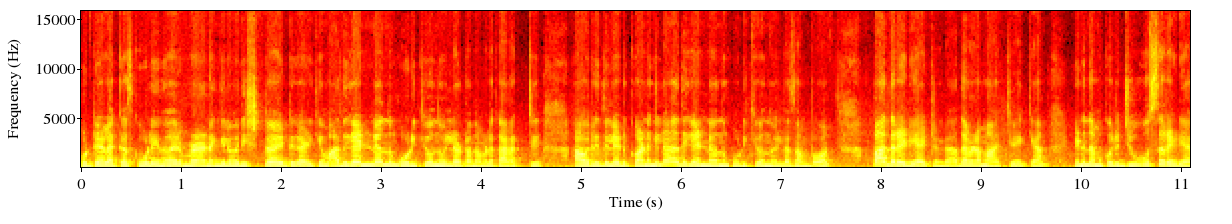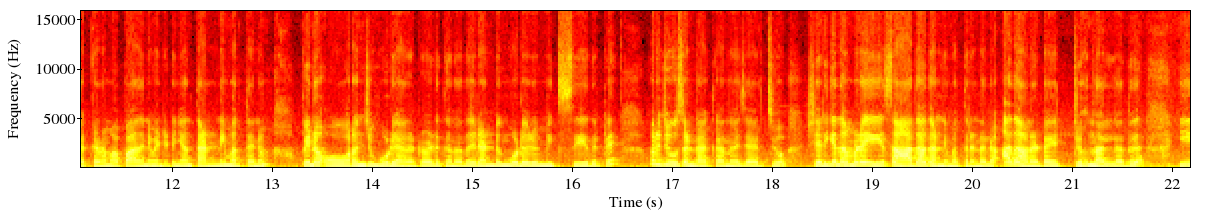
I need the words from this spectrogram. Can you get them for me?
കുട്ടികളൊക്കെ സ്കൂളിൽ നിന്ന് വരുമ്പോഴാണെങ്കിലും ഒരു ഇഷ്ടമായിട്ട് കഴിക്കും. അധികം എണ്ണയൊന്നും കുടിക്കുകയൊന്നുമില്ല കേട്ടോ. നമ്മൾ കറക്റ്റ് ആ ഒരു ഇതിൽ എടുക്കുകയാണെങ്കിൽ അധികം എണ്ണയൊന്നും കുടിക്കുകയൊന്നുമില്ല സംഭവം. അപ്പോൾ അത് റെഡി ആയിട്ടുണ്ട്. അതവിടെ മാറ്റി വയ്ക്കാം ഇനി നമുക്കൊരു ജ്യൂസ് റെഡിയാക്കണം അപ്പോൾ അതിന് വേണ്ടിയിട്ട് ഞാൻ തണ്ണിമത്തനും പിന്നെ ഓറഞ്ചും കൂടിയാണ് കേട്ടോ എടുക്കുന്നത്. രണ്ടും കൂടി ഒരു മിക്സ് ചെയ്തിട്ട് ഒരു ജ്യൂസ് ഉണ്ടാക്കാമെന്ന് വിചാരിച്ചു. ശരിക്കും നമ്മുടെ ഈ സാധാ തണ്ണിമത്തൻ ഉണ്ടല്ലോ അതാണ് കേട്ടോ ഏറ്റവും നല്ലത്. ഈ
